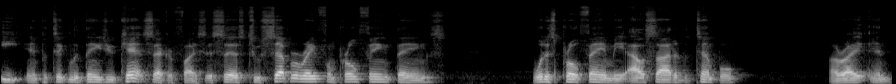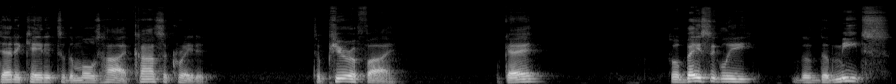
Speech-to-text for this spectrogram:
eat and particular things you can't sacrifice. It says to separate from profane things. What does profane mean? Outside of the temple, all right, and dedicated to the Most High, consecrated, to purify, okay? So basically, the, the meats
